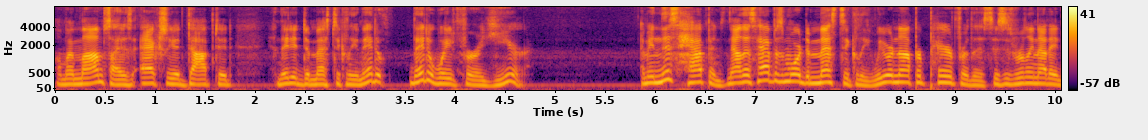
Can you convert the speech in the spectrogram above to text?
on my mom's side is actually adopted, and they did domestically, and they had to, they had to wait for a year. I mean, this happens. Now, this happens more domestically. We were not prepared for this. This is really not a,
